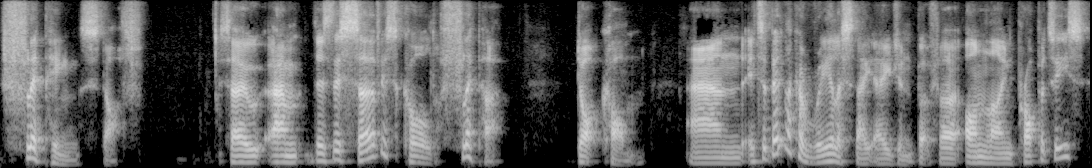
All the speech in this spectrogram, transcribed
Flipping stuff. So um, there's this service called Flippa.com, and it's a bit like a real estate agent, but for online properties.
